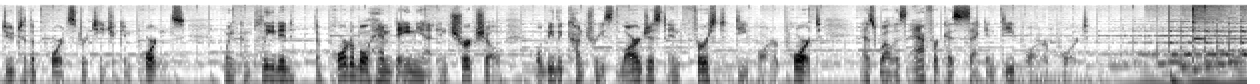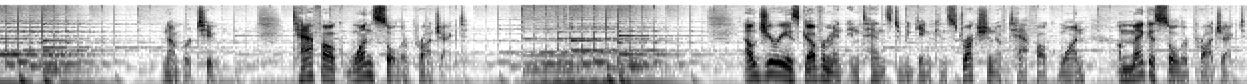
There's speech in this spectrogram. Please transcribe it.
due to the port's strategic importance, when completed, the portable Hamdania in Cherchell will be the country's largest and first deepwater port, as well as Africa's second deepwater port. Number 2. Tafouk 1 Solar Project Algeria's government intends to begin construction of Tafouk 1, a mega solar project,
